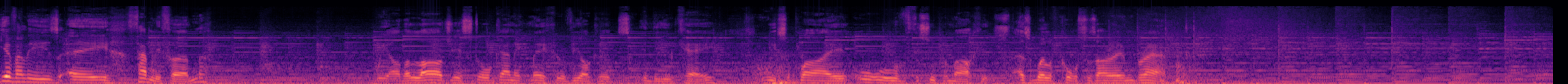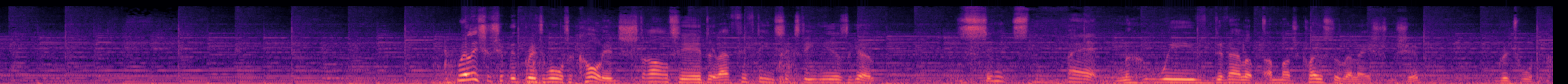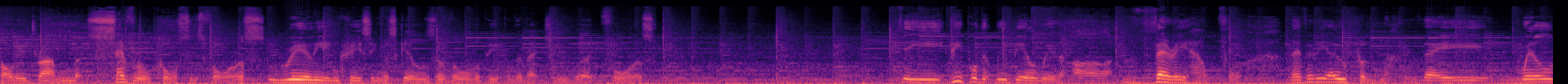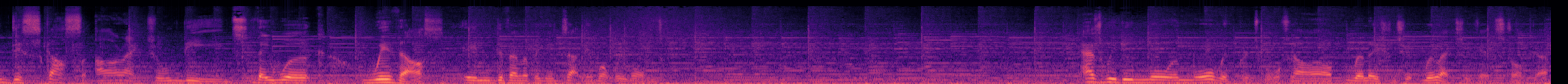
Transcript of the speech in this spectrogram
Yeo Valley is a family firm. We are the largest organic maker of yogurts in the UK. We supply all of the supermarkets as well, of course, as our own brand. Relationship with Bridgwater College started about 15, 16 years ago. Since then, we've developed a much closer relationship. Bridgwater College run several courses for us, really increasing the skills of all the people that actually work for us. The people that we deal with are very helpful. They're very open. They will discuss our actual needs. They work with us in developing exactly what we want. As we do more and more with Bridgwater, our relationship will actually get stronger.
